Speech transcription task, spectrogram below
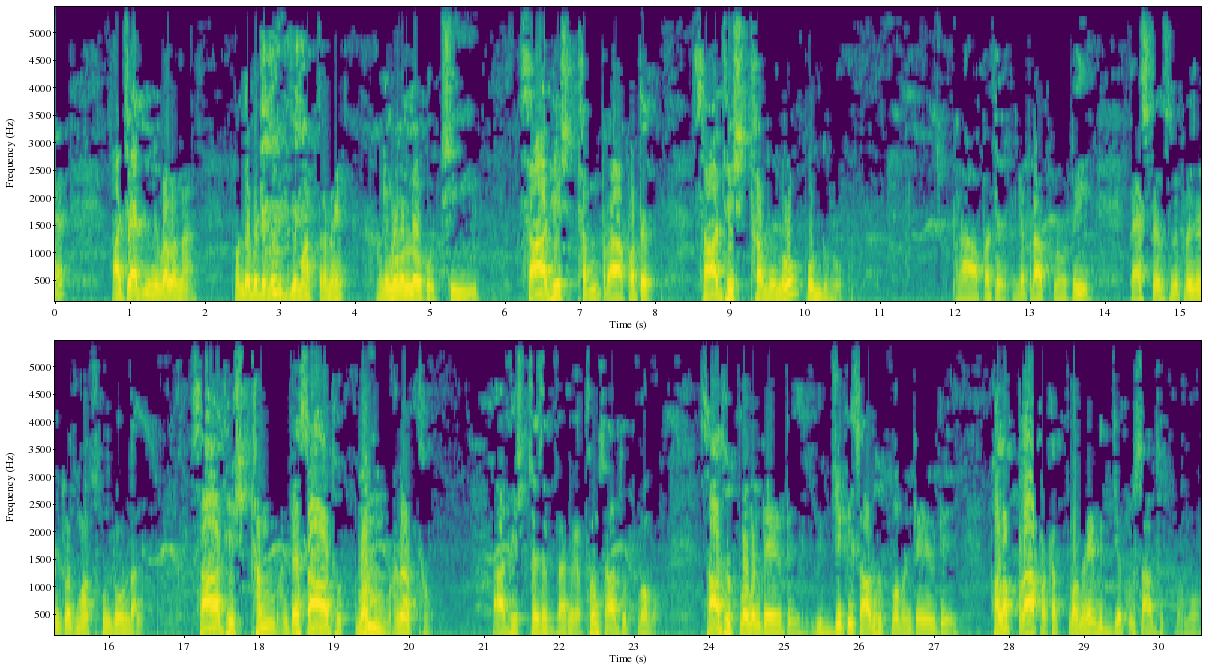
ఆచార్యుని వలన పొందబడిన విద్య మాత్రమే అనుభవంలోకి వచ్చి సాధిష్టం ప్రాపత్. సాధిష్టమును పొందుము. ప్రాపత్ అంటే ప్రాప్నోతి. ప్యాస్టెన్స్ని ప్రజెంట్లోకి మార్చుకుంటూ ఉండాలి. సాధిష్టం అంటే సాధుత్వం అని అర్థం. సాధిష్ట శబ్దానికి అర్థం సాధుత్వము. సాధుత్వం అంటే ఏమిటి? విద్యకి సాధుత్వం అంటే ఏమిటి? ఫలప్రాపకత్వమే విద్యకు సాధుత్వము.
